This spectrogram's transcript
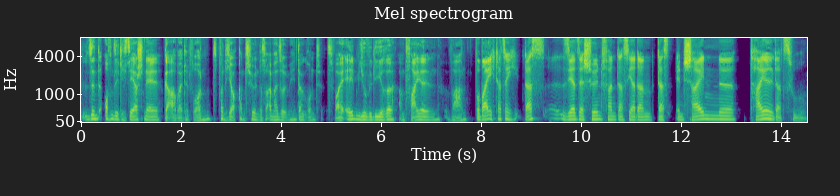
sind offensichtlich sehr schnell gearbeitet worden. Das fand ich auch ganz schön, dass einmal so im Hintergrund zwei Elbenjuweliere am Pfeilen waren. Wobei ich tatsächlich das äh, sehr, sehr schön fand, dass ja dann das entscheidende Teil dazu,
